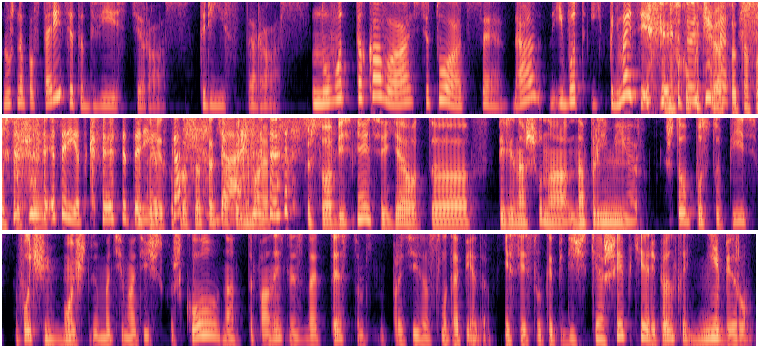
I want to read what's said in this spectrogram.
нужно повторить это 200 раз, 300 раз. Ну вот такова ситуация, да, и вот, понимаете... Насколько часто такое случается? Это редко, это, редко. Просто как я понимаю, то, что вы объясняете, я вот э, переношу на, на пример. Чтобы поступить в очень мощную математическую школу, надо дополнительно сдать тест, там, пройти с логопедом. Если есть логопедические ошибки, ребенка не берут.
